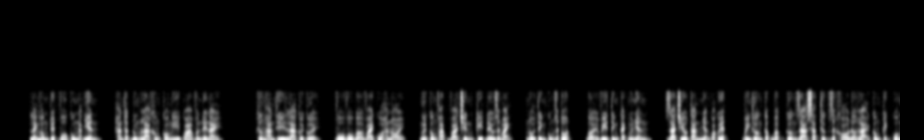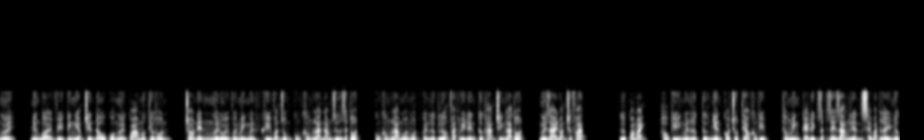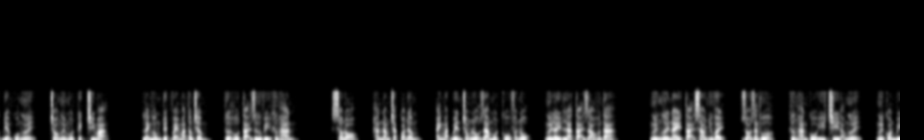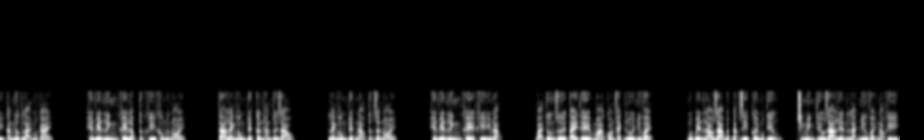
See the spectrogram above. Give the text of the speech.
lãnh hồng tuyết vô cùng ngạc nhiên, hắn thật đúng là không có nghĩ qua vấn đề này. Khương hàn thì là cười cười, vỗ vô bờ vai của hắn nói, ngươi công pháp và chiến kỹ đều rất mạnh, nội tình cũng rất tốt, bởi vì tính cách nguyên nhân ra chiêu tàn nhẫn quả quyết, bình thường cấp bậc cường giả sát thực rất khó đỡ lại công kích của ngươi, nhưng bởi vì kinh nghiệm chiến đấu của ngươi quá mức thiếu thốn, cho nên ngươi đối với mình nguyên khí vận dụng cũng không là nắm giữ rất tốt, cũng không là mỗi một quyền lực lượng phát huy đến cực hạn chính là tốt, ngươi giai đoạn trước phát, lực quá mạnh, hậu kỳ nguyên lực tự nhiên có chút theo không kịp, thông minh kẻ địch rất dễ dàng liền sẽ bắt lấy nhược điểm của ngươi, cho ngươi một kích trí mạng. Lãnh hồng tuyết vẻ mặt tâm trầm tựa hồ tại dư vị khương hàn. Sau đó, hắn nắm chắc quả đấm, ánh mắt bên trong lộ ra một cỗ phẫn nộ, ngươi đây là tại giáo hơn ta. Ngươi người này tại sao như vậy? Rõ ràng thua, khương hàn cố ý chỉ đạo ngươi ngươi còn bị cắn ngược lại một cái. Hiên viên linh khê lập tức khí không được nói, ta lãnh hồng tuyết cần hắn tới giáo. Lãnh hồng tuyết ngạo tức giận nói, hiên viên linh khê khí im lặng. Bại tướng dưới tay thế mà còn phách lối như vậy. Một bên lão giả bất đắc dĩ cười một tiếng, chính mình thiếu ra liền là như vậy ngạo khí.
